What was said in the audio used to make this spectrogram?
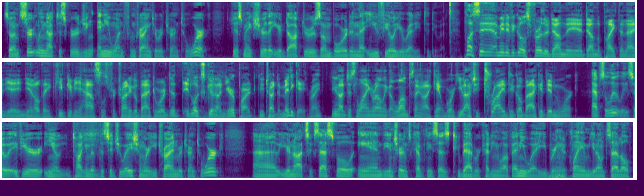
So I'm certainly not discouraging anyone from trying to return to work. Just make sure that your doctor is on board and that you feel you're ready to do it. Plus, eh, I mean, if it goes further down the down the pike than that, you, you know, they keep giving you hassles for trying to go back to work. It, it, looks good on your part. You tried to mitigate, right? You're not just lying around like a lump saying, oh, "I can't work." You actually tried to go back. It didn't work. Absolutely. So if you're, you know, talking about the situation where you try and return to work, uh, you're not successful, and the insurance company says, "Too bad, we're cutting you off anyway." You bring mm-hmm. a claim, you don't settle,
